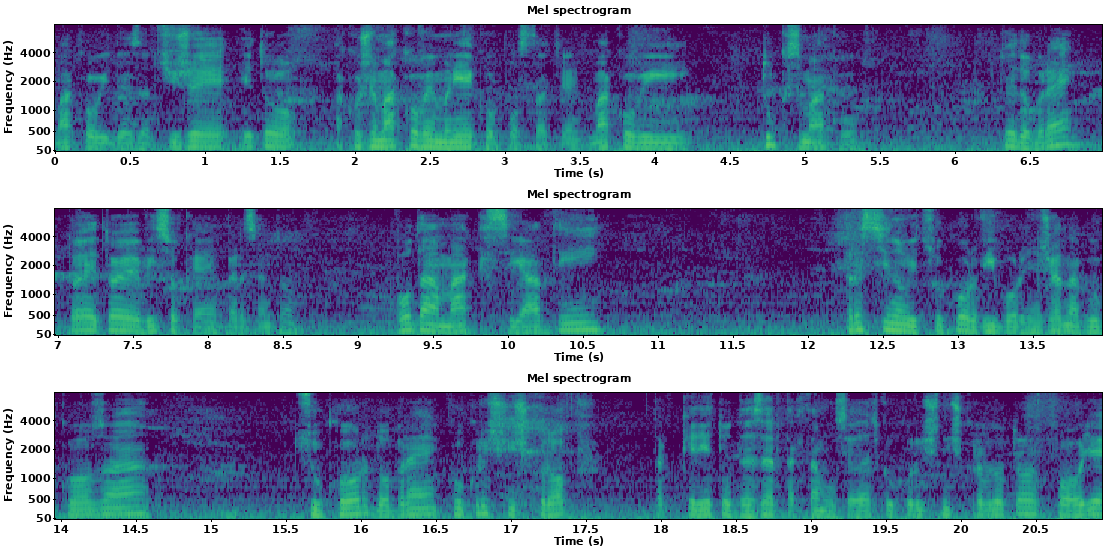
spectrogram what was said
Makový dezert, čiže je to akože makové mlieko v podstate. Makový tuk z maku. To je dobré, to je, to je vysoké percento. Voda Maxiaty, trstinový cukor, výborne, žiadna glukóza, cukor, dobre, kukuričný škrob, tak keď je to dezert, tak tam musia dať kukuričný škrob do toho, v pohode.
